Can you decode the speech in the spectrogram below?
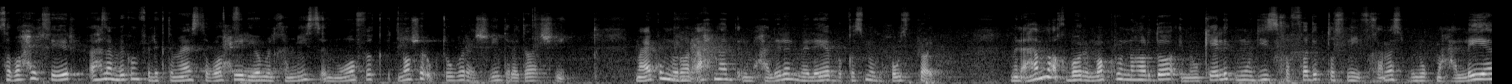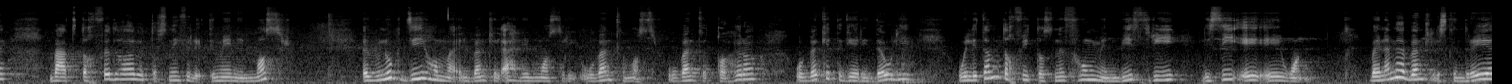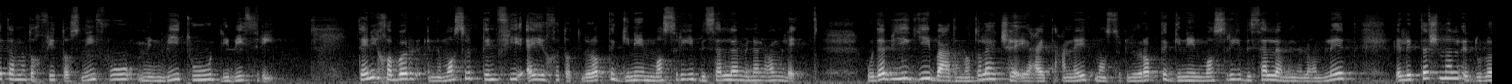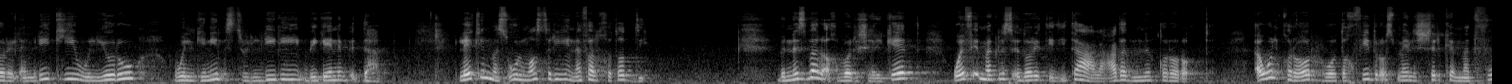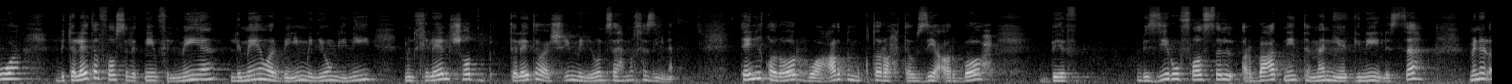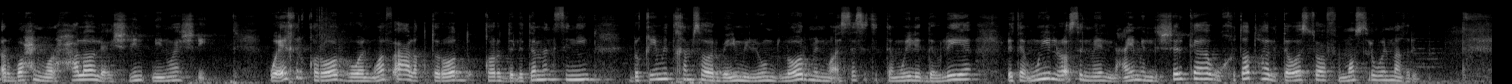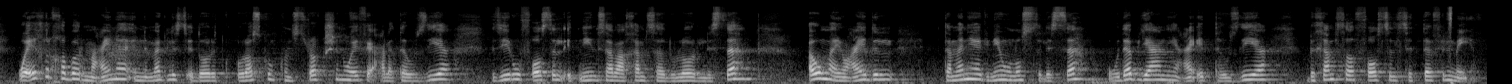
صباح الخير. أهلا بكم في الاجتماع الصباحي ليوم الخميس الموافق 12 أكتوبر 2023 معاكم نوران أحمد المحللة المالية بقسم بحوث برايم. من أهم أخبار الماكرو النهاردة إن وكالة موديز خفضت تصنيف خمس بنوك محلية بعد تخفيضها للتصنيف الائتماني لمصر. البنوك دي هم البنك الأهلي المصري وبنك مصر وبنك القاهرة والبنك التجاري الدولي واللي تم تخفيض تصنيفهم من B3 ل CAA1 بينما بنك الإسكندرية تم تخفيض تصنيفه من B2 ل B3 تاني خبر إن مصر بتنفي أي خطط لربط الجنيه المصري بسلة من العملات. وده بيجي بعد ما طلعت شائعات عن نية مصر لربط الجنيه المصري بسلة من العملات اللي بتشمل الدولار الأمريكي واليورو والجنيه الاسترليني بجانب الذهب. لكن مسؤول مصري نفى الخطط دي. بالنسبة لأخبار الشركات وافق مجلس إدارة إيديتا على عدد من القرارات. أول قرار هو تخفيض رأس مال الشركة المدفوع ب 3.2% ل 140 مليون جنيه من خلال شطب 23 مليون سهم خزينة. تاني قرار هو عرض مقترح توزيع أرباح ب ب 0.428 جنيه للسهم من الأرباح المرحلة ل 2022 وآخر قرار هو الموافقة على اقتراض قرض لثمان سنين بقيمة 45 مليون دولار من مؤسسة التمويل الدولية لتمويل رأس المال العام للشركة وخططها للتوسع في مصر والمغرب. وآخر خبر معانا إن مجلس إدارة اوراسكوم كونستراكشن وافق على توزيع 0.275 دولار للسهم أو ما يعادل 8 جنيه ونص للسهم وده بيعني عائد توزيع ب 5.6%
